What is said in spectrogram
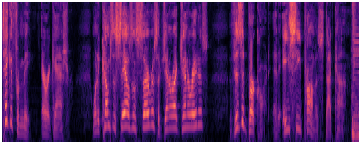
Take it from me, Eric Asher. When it comes to sales and service of Generac generators, visit Burkhardt at acpromise.com.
